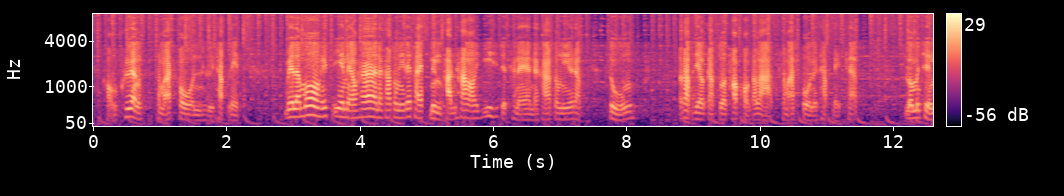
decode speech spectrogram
ๆ ของเครื่องสมาร์ทโฟน หรือแท็บเล็ต Velamo HTML5 นะครับ ตรงนี้ได้ไป 1,527 คะแนนนะครับ ตรงนี้ระดับสูงระดับเดียวกับตัวท็อปของตลาดสมาร์ทโฟนหรือแท็บเล็ตครับ รวมไปถึง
